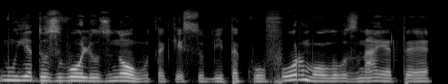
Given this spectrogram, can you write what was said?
ну, я дозволю знову таки собі таку формулу, знаєте.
